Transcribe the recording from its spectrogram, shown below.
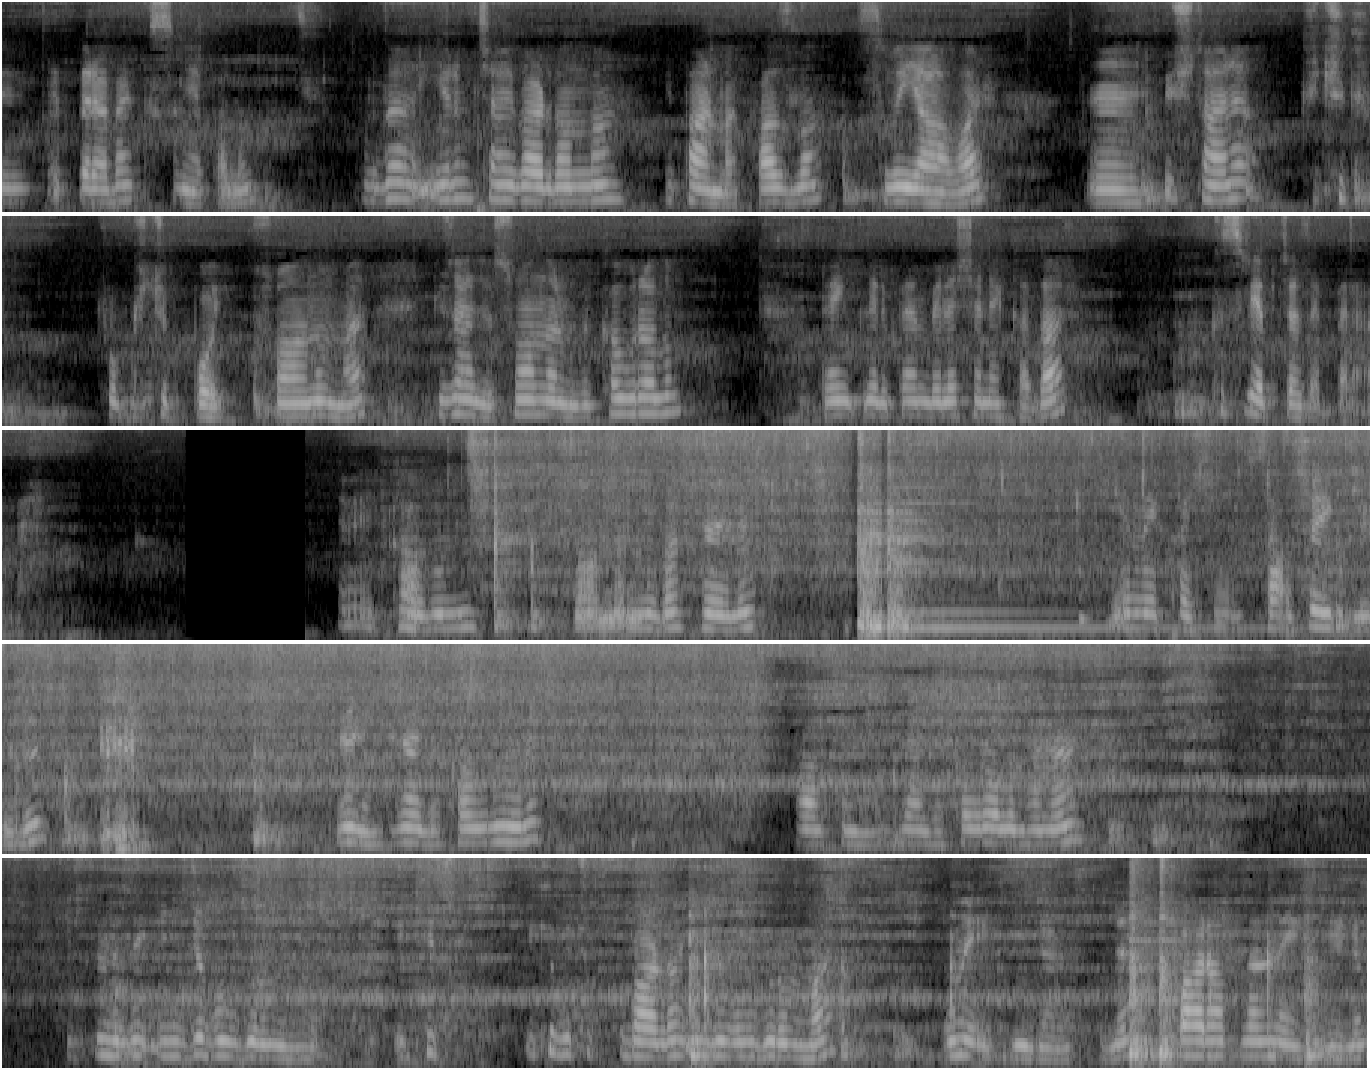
Evet, hep beraber kısım yapalım. Burada yarım çay bardağından bir parmak fazla sıvı yağ var. 3 tane küçük, çok küçük boy soğanım var. Güzelce soğanlarımızı kavuralım. Renkleri pembeleşene kadar kısır yapacağız hep beraber. Evet kavrulmuş soğanlarımıza şöyle yemek kaşığı salça ekliyoruz. Böyle güzelce kavuruyoruz. Salçamızı güzelce kavuralım hemen. Üstümüze ince bulgurumuzu iki, iki buçuk su bardağı ince bulgurum var. Onu ekleyeceğim üstüne. Baharatlarını ekleyelim.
